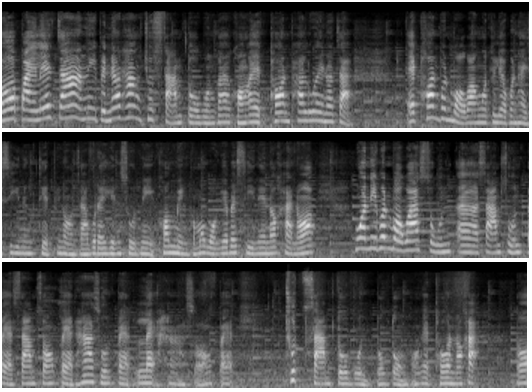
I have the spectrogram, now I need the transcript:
ต่อไปเลยจ้า นี่เป็นแนวทางชุด 3 ตัวบนค่ะของไอ้ท่อนผ้ารวยเนาะจ้ะแอดทอนเพิ่นบอกว่างวดที่แล้วเพิ่นให้417 พี่น้องจ้าผู้ใดเห็นสูตรนี้คอมเมนต์เขามาบอกแกไป4เนี่ยเนาะค่ะเนาะงวดนี้เพิ่นบอกว่า0เอ่อ308 328 508 และ 528 ชุด 3 ตัวบนตรงๆ ของแอดทอนเนาะค่ะ ต่อ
